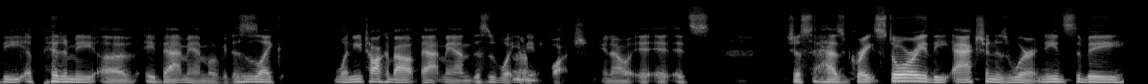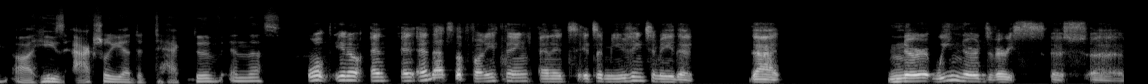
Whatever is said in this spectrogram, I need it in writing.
the epitome of a Batman movie. This is like when you talk about Batman, this is what you Mhm. need to watch. You know, it, it, it's just has great story. The action is where it needs to be. Uh, he's actually a detective in this. Well, you know, and, and and that's the funny thing, and it's it's amusing to me that that nerd we nerds are very uh, uh,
